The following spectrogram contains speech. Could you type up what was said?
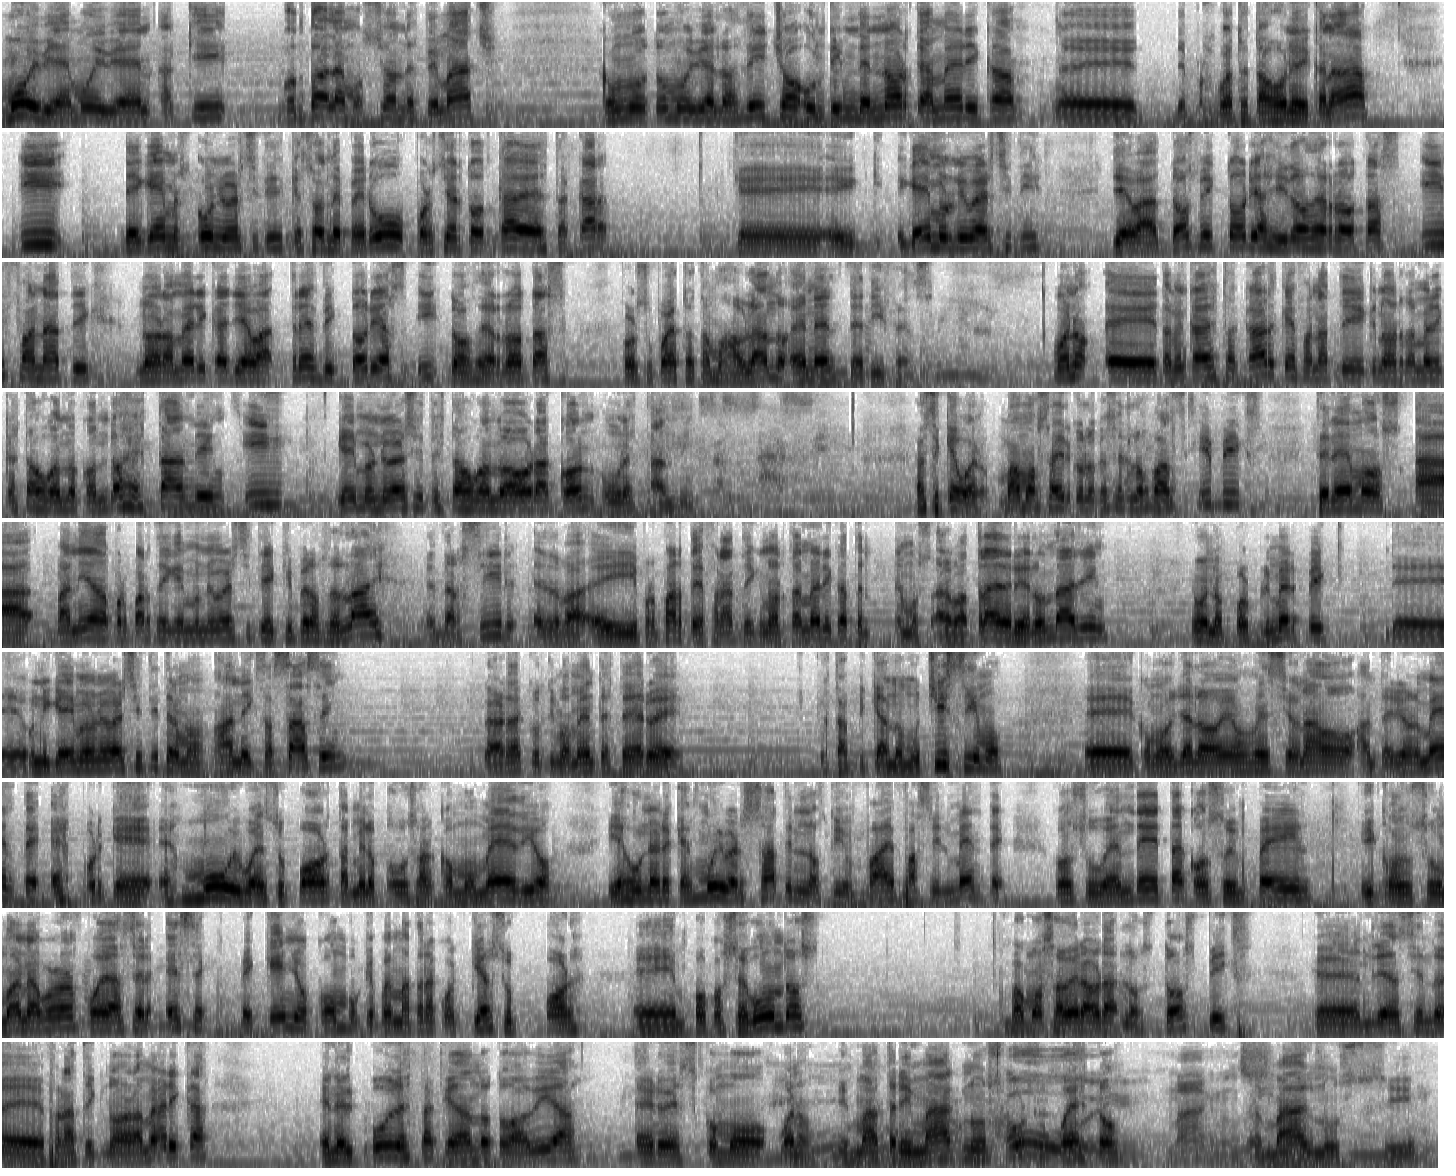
Muy bien, muy bien. Aquí con toda la emoción de este match. Como tú muy bien lo has dicho, un team de Norteamérica, eh, de por supuesto Estados Unidos y Canadá, y de Gamers University que son de Perú. Por cierto, cabe destacar que eh, Gamer University lleva dos victorias y dos derrotas y Fnatic Norteamérica lleva tres victorias y dos derrotas. Por supuesto, estamos hablando en el The Defense. Bueno, eh, también cabe destacar que Fnatic Norteamérica está jugando con dos standing y Gamer University está jugando ahora con un standing. Así que bueno, vamos a ir con lo que son los bans epics. Tenemos a baneado por parte de Game University el Keeper of the Light, el Darcyr, y por parte de Fnatic Norteamérica tenemos al Batrider y el Undaging. Y bueno, por primer pick de Unigame University tenemos a Nix Assassin. La verdad que últimamente este héroe está piqueando muchísimo. Eh, como ya lo habíamos mencionado anteriormente, es porque es muy buen support, también lo puede usar como medio y es un héroe que es muy versátil en los Team 5 fácilmente, con su vendetta, con su impale y con su mana burn puede hacer ese pequeño combo que puede matar a cualquier support eh, en pocos segundos. Vamos a ver ahora los dos picks que vendrían siendo de Fnatic North America. En el pool está quedando todavía héroes como, bueno, Bismaster y Magnus, por supuesto. Magnus. Eh, Magnus, sí.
